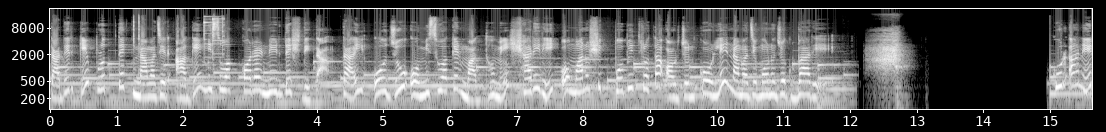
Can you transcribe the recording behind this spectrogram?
তাদেরকে প্রত্যেক নামাজের আগে মিসওয়াক করার নির্দেশ দিতাম। তাই অজু ও মিসওয়াকের মাধ্যমে শারীরিক ও মানসিক পবিত্রতা অর্জন করলে নামাজে মনোযোগ বাড়ে। কুরআনের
